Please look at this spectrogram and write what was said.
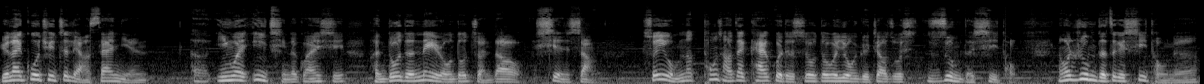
原来过去这两三年。呃，因为疫情的关系，很多的内容都转到线上，所以我们呢通常在开会的时候都会用一个叫做 Zoom 的系统。然后 Zoom 的这个系统呢，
